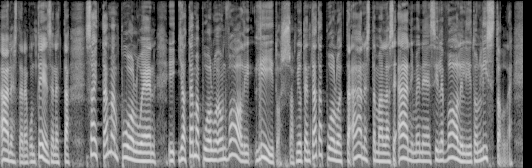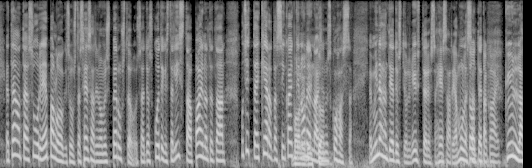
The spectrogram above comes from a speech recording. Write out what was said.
äänestäjänä, kun teen sen, että sait tämän puolueen ja tämä puolue on vaaliliitossa, joten tätä puoluetta äänestämällä se ääni menee sille vaaliliiton listalle. Ja tämä on tämä suuri epäloogisuus tässä Hesarin omissa perusteluissa, että jos kuitenkin sitä listaa painotetaan, mutta sitten ei kerrota siinä kaikkein Vaaliliittoon. olennaisimmassa kohdassa. Ja minähän tietysti olin yhteydessä Hesaria. Mulle Totta sanottiin, että kai. kyllä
